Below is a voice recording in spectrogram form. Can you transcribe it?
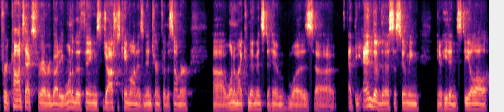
for context for everybody, one of the things Josh just came on as an intern for the summer. Uh, one of my commitments to him was uh, at the end of this, assuming you know he didn't steal all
